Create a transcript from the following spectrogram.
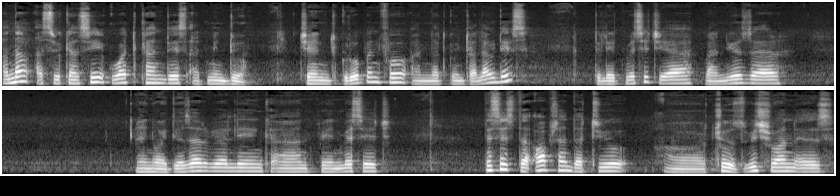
And now as you can see what can this admin do? Change group info. I'm not going to allow this. Delete message yeah ban user. Invite user via link and pin message. This is the option that you uh, choose which one is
